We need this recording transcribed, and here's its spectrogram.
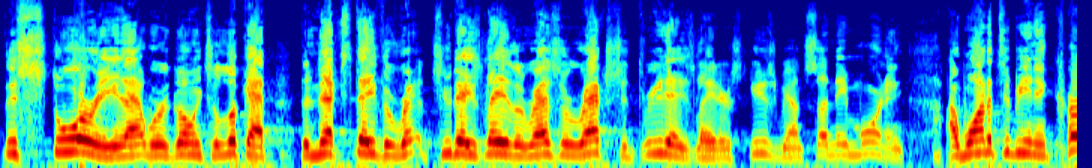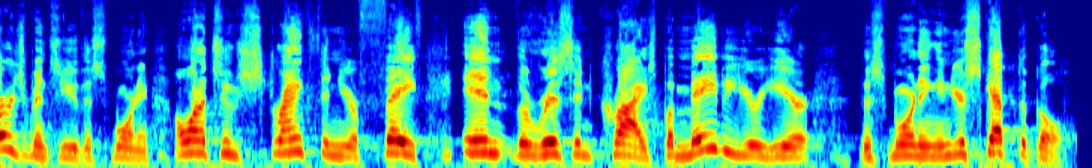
this story that we're going to look at the next day, the re- two days later, the resurrection, three days later, excuse me, on Sunday morning, I want it to be an encouragement to you this morning. I want it to strengthen your faith in the risen Christ. But maybe you're here this morning and you're skeptical.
